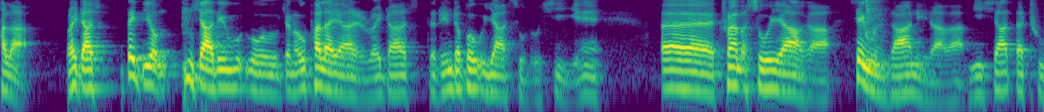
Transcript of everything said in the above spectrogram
ဟာလာ Reuters တိတ်ပြီးတော့ကြာသေးဘူးဟိုကျွန်တော်တို့ဖတ်လိုက်ရတယ် Reuters သတင်းတစ်ပုဒ်အရဆိုလို့ရှိရင်အဲ Trump အစိုးရကစိတ်ဝင်စားနေတာကမြေရှားတထု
